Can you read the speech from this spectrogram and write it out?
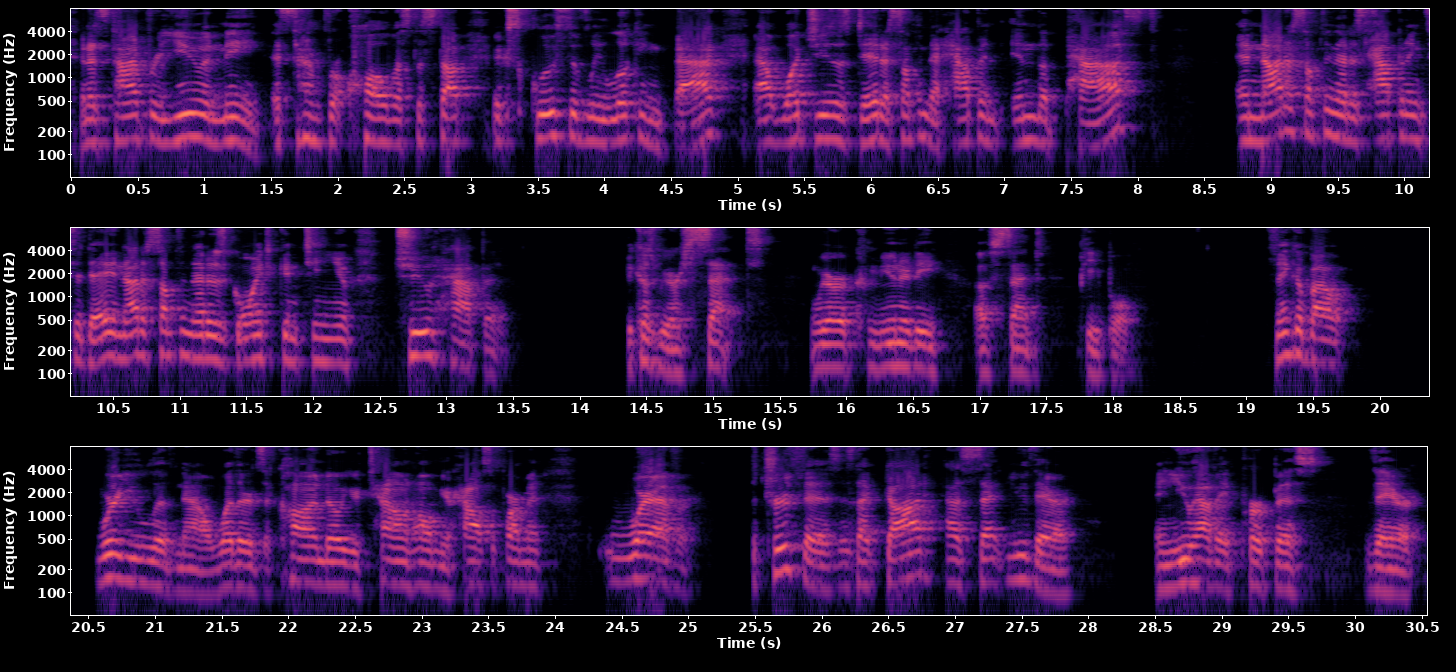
And it's time for you and me, it's time for all of us to stop exclusively looking back at what Jesus did as something that happened in the past and not as something that is happening today, and not as something that is going to continue to happen because we are sent. We are a community of sent people. Think about where you live now, whether it's a condo, your townhome, your house apartment, wherever. The truth is is that God has sent you there and you have a purpose there.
